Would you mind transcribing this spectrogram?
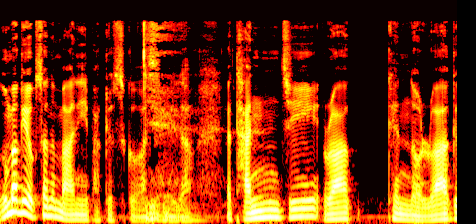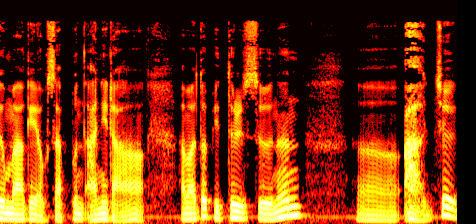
음악의 역사는 많이 바뀌었을 것 같습니다. 예. 단지 락 캔롤, 락 음악의 역사뿐 아니라 아마도 비틀스는 어, 아, 이제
